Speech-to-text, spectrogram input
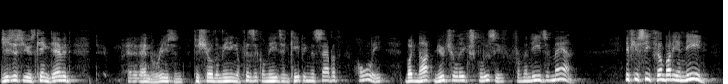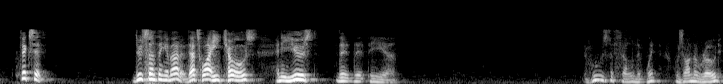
Jesus used King David and reason to show the meaning of physical needs in keeping the Sabbath holy but not mutually exclusive from the needs of man. If you see somebody in need, fix it. Do something about it. That's why he chose and he used the the, the uh, who was the fellow that went was on the road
